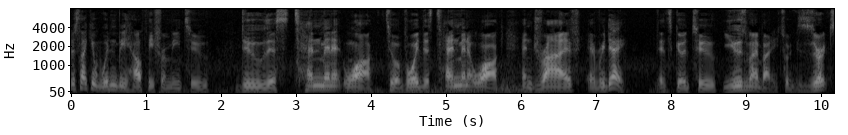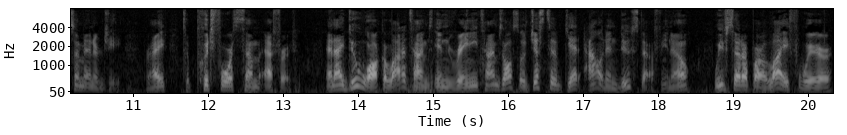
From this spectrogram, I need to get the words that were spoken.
Just like it wouldn't be healthy for me to do this 10 minute walk, to avoid this 10 minute walk and drive every day. It's good to use my body, to exert some energy, right? To put forth some effort. And I do walk a lot of times in rainy times also, just to get out and do stuff, you know? We've set up our life where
